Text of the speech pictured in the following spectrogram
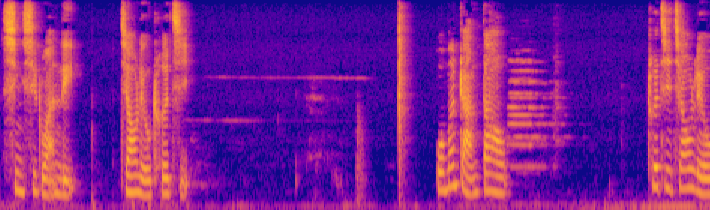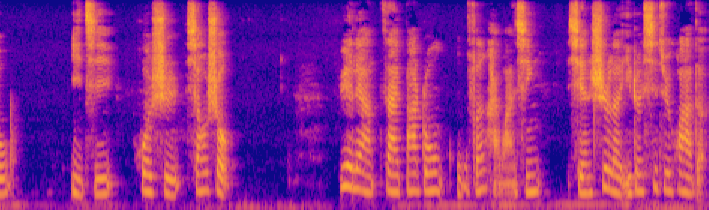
信息管理、交流科技。我们感到科技交流以及或是销售。月亮在八宫五分海王星，显示了一个戏剧化的、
